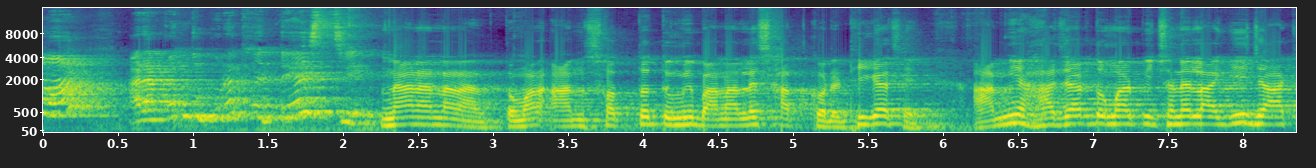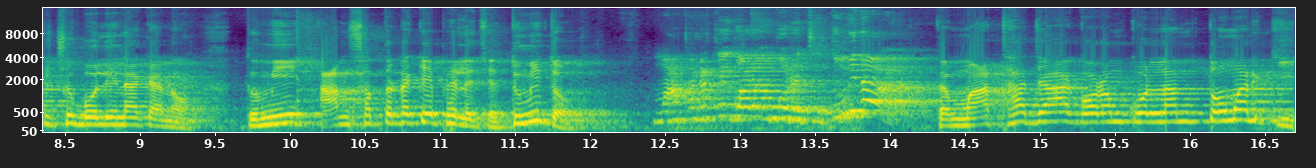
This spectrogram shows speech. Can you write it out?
আমার। আর এখন দুপুরে খেতে এসছে। না না না না তোমার আনসত্ত্ব তুমি বানালে সাত করে ঠিক আছে? আমি হাজার তোমার পিছনে লাগিয়ে যা কিছু বলি না কেন তুমি আমসত্ত্বটা কে ফেলেছে? তুমি তো? মাথাটাকে গরম করেছে? তুমি তো তা মাথা যা গরম করলাম তোমার কি?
